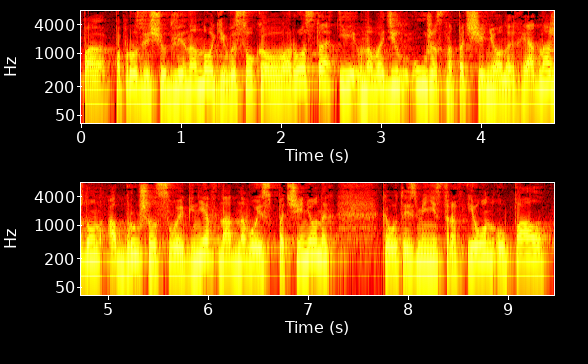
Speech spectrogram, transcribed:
по, по прозвищу длинноногий, высокого роста и наводил ужас на подчиненных. И однажды он обрушил свой гнев на одного из подчиненных, кого-то из министров, и он упал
